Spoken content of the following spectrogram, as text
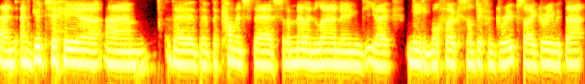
and and good to hear um, the, the, the comments there. Sort of Mellon learning, you know, needing more focus on different groups. I agree with that,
